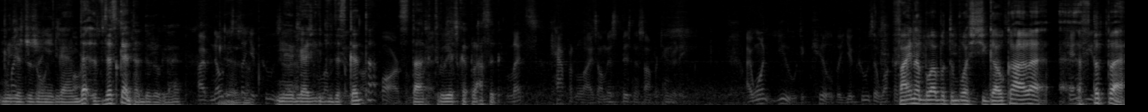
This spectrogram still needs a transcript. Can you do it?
Mówisz, dużo nie grałem. De w Deskenta dużo grałem. Jezu. Nie grałeś nigdy w Deskenta? Star, trójeczka klasyk. Fajna była, bo to była ścigałka, ale FPP.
